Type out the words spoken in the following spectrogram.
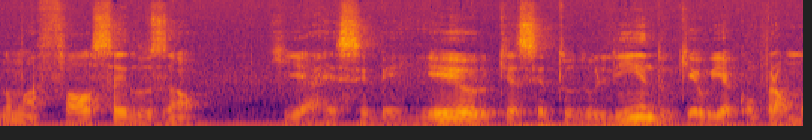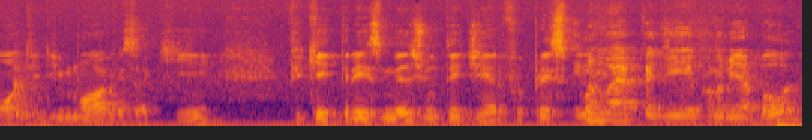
numa falsa ilusão que ia receber em euro, que ia ser tudo lindo, que eu ia comprar um monte de imóveis aqui. Fiquei três meses, juntei dinheiro, fui para Espanha. E numa época de economia boa?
